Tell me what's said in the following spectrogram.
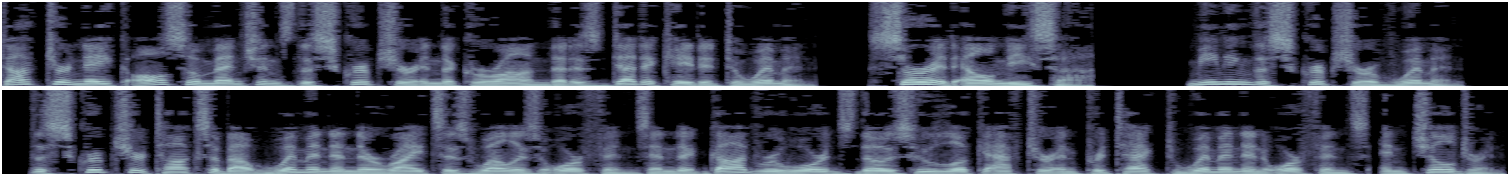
Dr. Naik also mentions the scripture in the Quran that is dedicated to women, Surat el-Nisa, meaning the scripture of women. The scripture talks about women and their rights as well as orphans and that God rewards those who look after and protect women and orphans and children.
